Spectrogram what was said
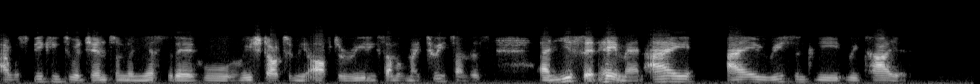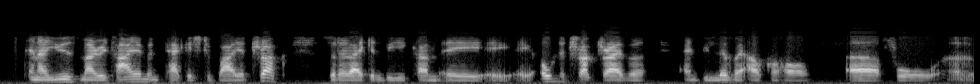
I was speaking to a gentleman yesterday who reached out to me after reading some of my tweets on this, and he said, "Hey, man, I I recently retired, and I used my retirement package to buy a truck so that I can become a, a, a owner truck driver and deliver alcohol uh, for, uh,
